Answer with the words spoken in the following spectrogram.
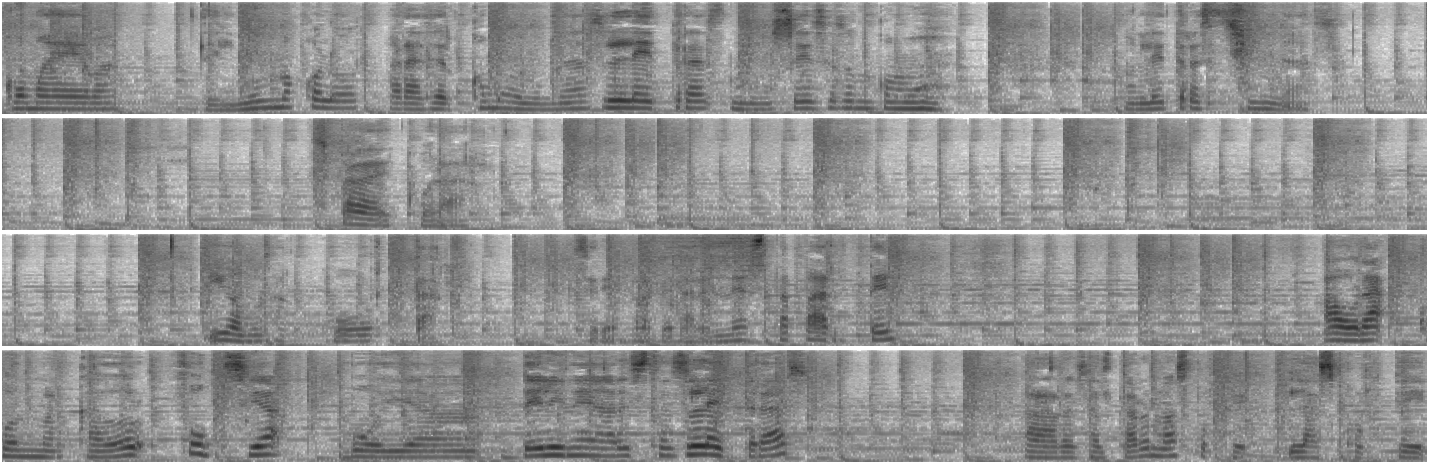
goma eva del mismo color para hacer como unas letras, no sé, esas son como son letras chinas. Es para decorar. Y vamos a cortar sería para pegar en esta parte. Ahora con marcador fucsia voy a delinear estas letras para resaltar más porque las corté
